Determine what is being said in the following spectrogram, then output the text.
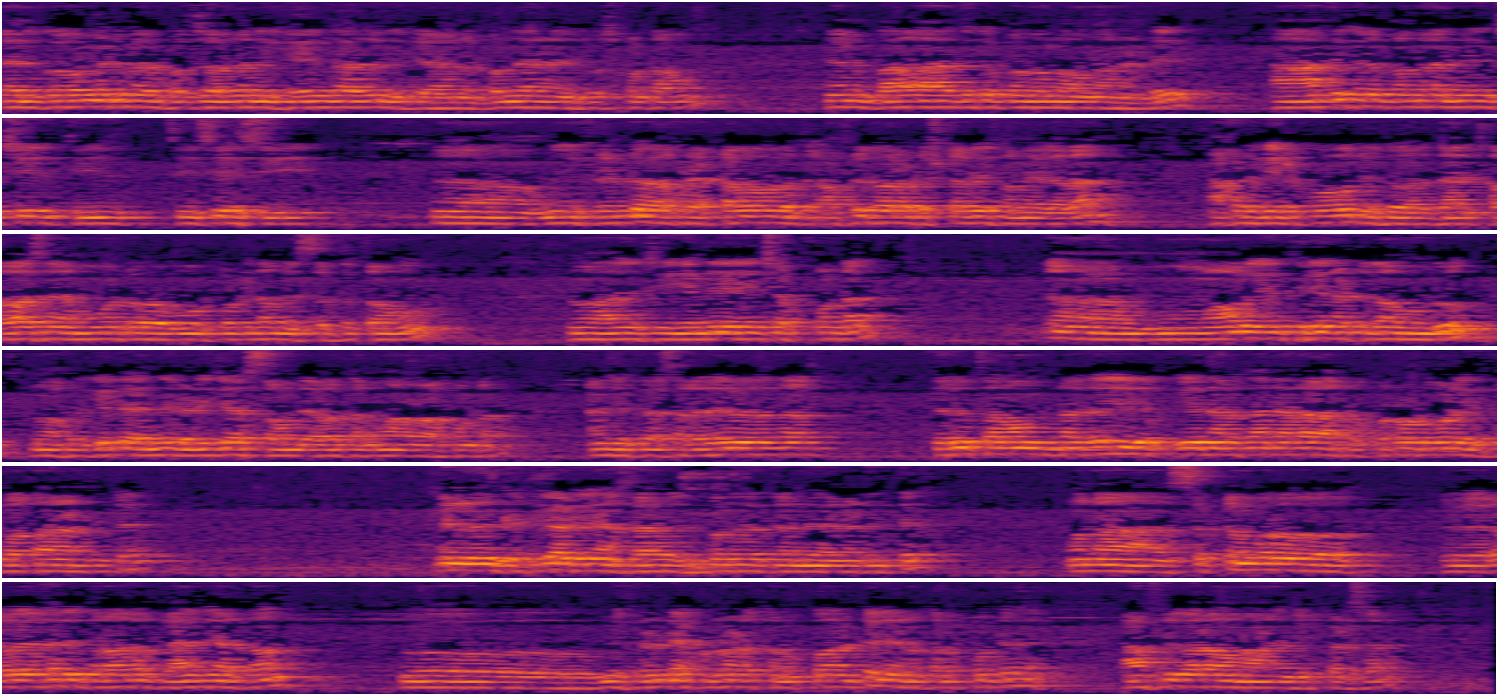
దాన్ని గవర్నమెంట్ మీద బుజ్జాలి నీకు ఏం కాదు నీకు ఏమైనా ఇబ్బంది అయినా నేను చూసుకుంటాము. నేను బాగా ఆర్థిక ఇబ్బందుల్లో ఉన్నానండి. ఆ ఆర్థిక ఇబ్బందులన్నీ నుంచి తీ తీసేసి మీ ఫ్రెండ్ అక్కడ ఎక్కడో ఆఫ్రికాలో డిస్టరీస్ ఉన్నాయి కదా అక్కడికి వెళ్ళిపో నీకు దానికి కావాల్సిన అమౌంట్ మూడు కోట్లుగా మేము సర్దుతాము. నువ్వు అది ఇవన్నీ ఏం చెప్పకుండా మామూలుగా ఏం తెలియనట్టుగా ఉండు. నువ్వు అక్కడికి వెళ్ళి అన్నీ రెడీ చేస్తా ఉండే ఎవరికి అనుమానం రాకుండా అని చెప్పారు అదేవిధంగా తిరుగుతూ ఉంటుంది ఏ నెల నెల అక్కడ కుర్రోడు కూడా వెళ్ళిపోతానంటే నేను గట్టిగా అడిగాను సార్ ఇబ్బంది అవుతుంది అని అడిగితే మొన్న సెప్టెంబర్ ఇరవై తారీఖు తర్వాత ప్లాన్ చేద్దాం. నువ్వు మీ ఫ్రెండ్ ఎక్కడున్నాడో కనుక్కో అంటే నేను కనుక్కుంటే ఆఫ్రికాలో ఉన్నానని చెప్పాడు సార్.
